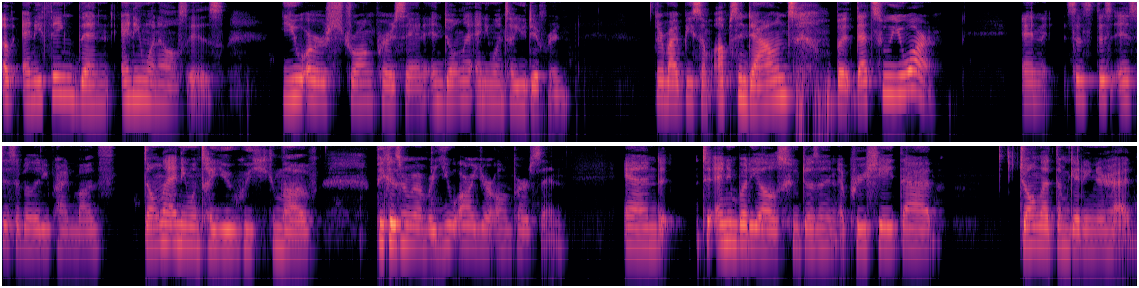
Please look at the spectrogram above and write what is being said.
of anything than anyone else is. You are a strong person and don't let anyone tell you different. There might be some ups and downs, but that's who you are. And since this is Disability Pride Month, don't let anyone tell you who you can love because remember, you are your own person. And to anybody else who doesn't appreciate that, don't let them get in your head.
